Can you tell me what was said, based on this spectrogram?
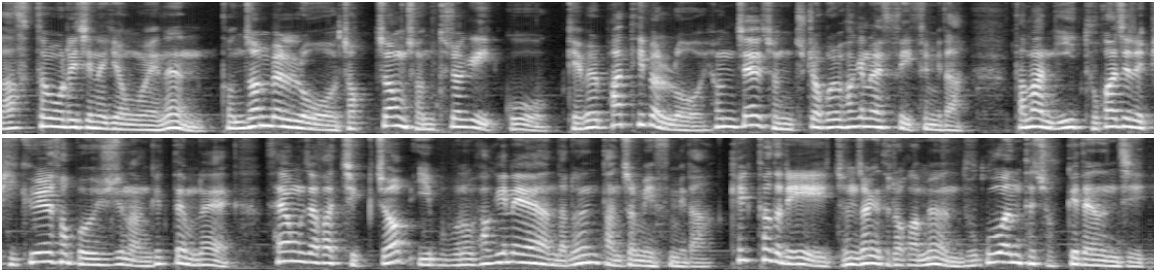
라스트 오리진의 경우에는 던전별로 적정 전투력이 있고 개별 파티별로 현재 전투력을 확인할 수 있습니다. 다만 이 두 가지를 비교해서 보여주진 않기 때문에 사용자가 직접 이 부분을 확인해야 한다는 단점이 있습니다. 캐릭터들이 전장에 들어가면 누구한테 죽게 되는지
